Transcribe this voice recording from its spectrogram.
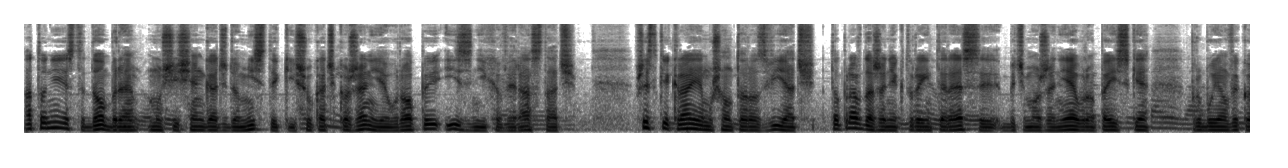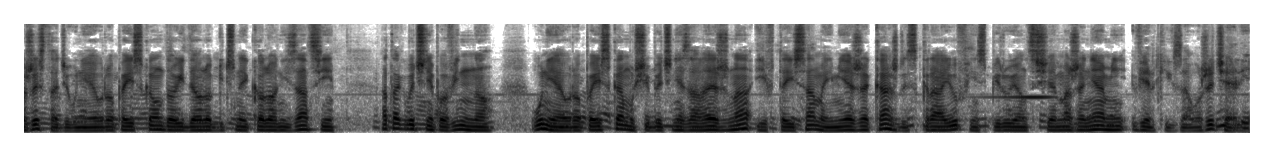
a to nie jest dobre. Musi sięgać do mistyki, szukać korzeni Europy i z nich wyrastać. Wszystkie kraje muszą to rozwijać. To prawda, że niektóre interesy, być może nieeuropejskie, próbują wykorzystać Unię Europejską do ideologicznej kolonizacji, a tak być nie powinno. Unia Europejska musi być niezależna i w tej samej mierze każdy z krajów, inspirując się marzeniami wielkich założycieli.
